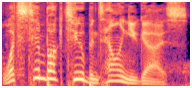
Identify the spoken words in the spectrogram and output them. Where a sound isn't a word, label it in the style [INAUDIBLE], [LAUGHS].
What's Timbuktu been telling you guys?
